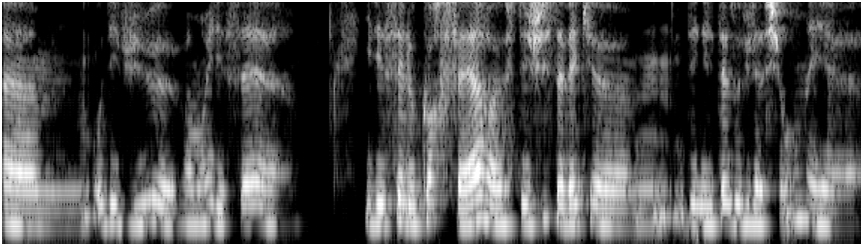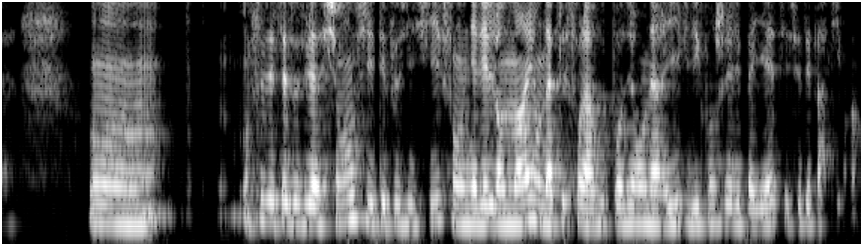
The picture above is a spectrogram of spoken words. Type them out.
au début, vraiment, il laissait, il le corps faire. C'était juste avec des tests d'ovulation et on, on faisait le test d'ovulation, s'il était positif, on y allait le lendemain et on appelait sur la route pour dire on arrive, il décongelait les paillettes et c'était parti quoi.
